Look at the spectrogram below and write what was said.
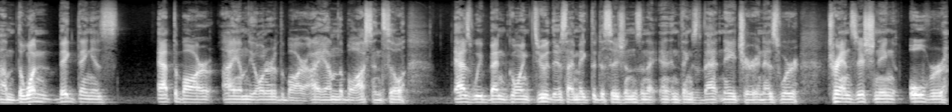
Um, the one big thing is at the bar, I am the owner of the bar. I am the boss, and so as we've been going through this, I make the decisions and, and things of that nature. And as we're transitioning over,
